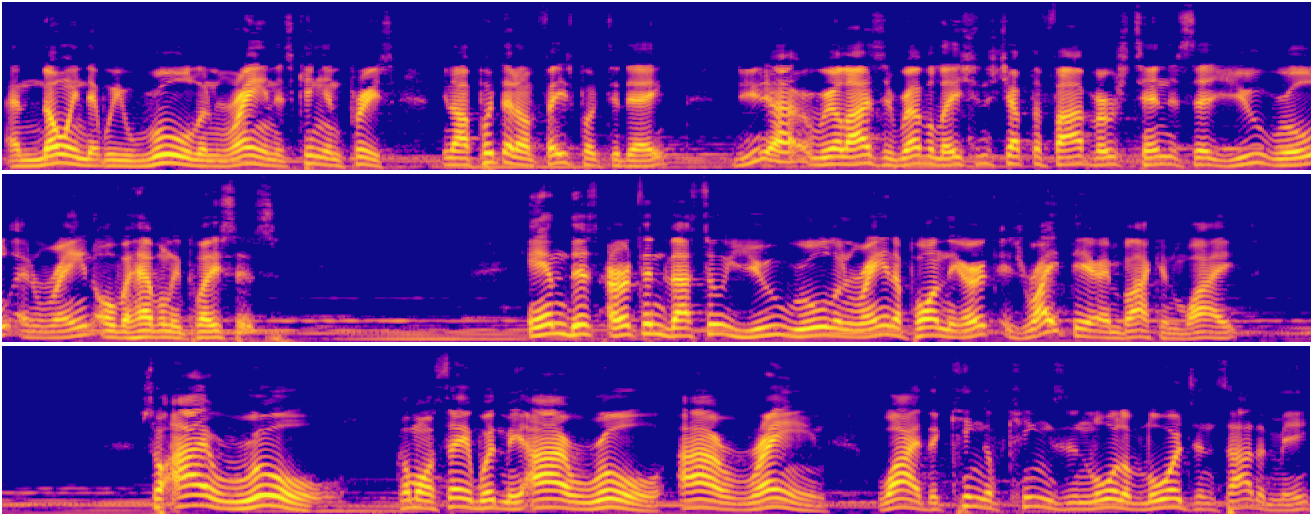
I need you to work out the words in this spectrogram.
and knowing that we rule and reign as king and priest. You know, I put that on Facebook today. Do you not realize in Revelations chapter 5, verse 10, it says, You rule and reign over heavenly places? In this earthen vessel, you rule and reign upon the earth. is right there in black and white. So I rule Come on, say it with me. I rule, I reign. Why? The King of Kings and Lord of Lords inside of me.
